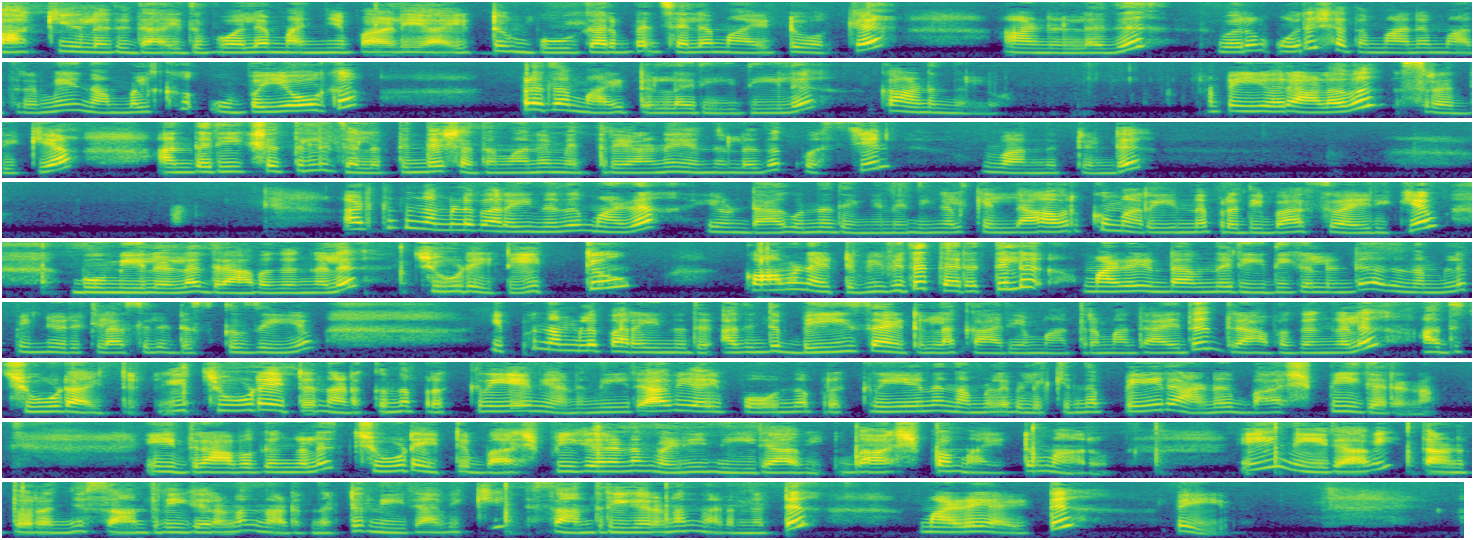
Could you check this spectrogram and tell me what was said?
ബാക്കിയുള്ളത് ഇതാ ഇതുപോലെ മഞ്ഞുപാളിയായിട്ടും ഭൂഗർഭ ജലമായിട്ടും ഒക്കെ ആണുള്ളത്. വെറും ഒരു ശതമാനം മാത്രമേ നമ്മൾക്ക് ഉപയോഗപ്രദമായിട്ടുള്ള രീതിയിൽ കാണുന്നുള്ളൂ. അപ്പം ഈ ഒരു അളവ് ശ്രദ്ധിക്കുക. അന്തരീക്ഷത്തിൽ ജലത്തിന്റെ ശതമാനം എത്രയാണ് എന്നുള്ളത് ക്വസ്റ്റ്യൻ വന്നിട്ടുണ്ട്. അടുത്തത് നമ്മൾ പറയുന്നത് മഴ ഉണ്ടാകുന്നത് എങ്ങനെ? നിങ്ങൾക്ക് എല്ലാവർക്കും അറിയുന്ന പ്രതിഭാസമായിരിക്കും. ഭൂമിയിലുള്ള ദ്രാവകങ്ങൾ ചൂടേറ്റ് ഏറ്റവും കോമൺ ആയിട്ട് വിവിധ തരത്തിൽ മഴ ഉണ്ടാവുന്ന രീതികളുണ്ട്. അത് നമ്മൾ പിന്നെ ഒരു ക്ലാസ്സിൽ ഡിസ്കസ് ചെയ്യും. ഇപ്പം നമ്മൾ പറയുന്നത് അതിന്റെ ബേസ് ആയിട്ടുള്ള കാര്യം മാത്രം. അതായത് ദ്രാവകങ്ങൾ അത് ചൂടായിട്ട് ഈ ചൂടായിട്ട് നടക്കുന്ന പ്രക്രിയനെയാണ് നീരാവിയായി പോകുന്ന പ്രക്രിയനെ നമ്മൾ വിളിക്കുന്ന പേരാണ് ബാഷ്പീകരണം. ഈ ദ്രാവകങ്ങൾ ചൂടേറ്റ് ബാഷ്പീകരണം വഴി നീരാവി ബാഷ്പമായിട്ട് മാറും. ഈ നീരാവി തണുത്തുറഞ്ഞ് സാന്ദ്രീകരണം നടന്നിട്ട് നീരാവിക്ക് സാന്ദ്രീകരണം നടന്നിട്ട് മഴയായിട്ട് പെയ്യും.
